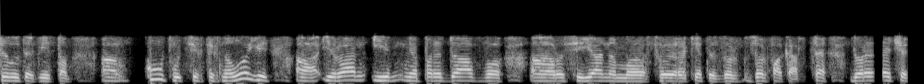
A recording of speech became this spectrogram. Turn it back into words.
цілий такий там купу цих технологій. А Іран і передав росіянам свої ракети Зорфакар. Це до речі,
